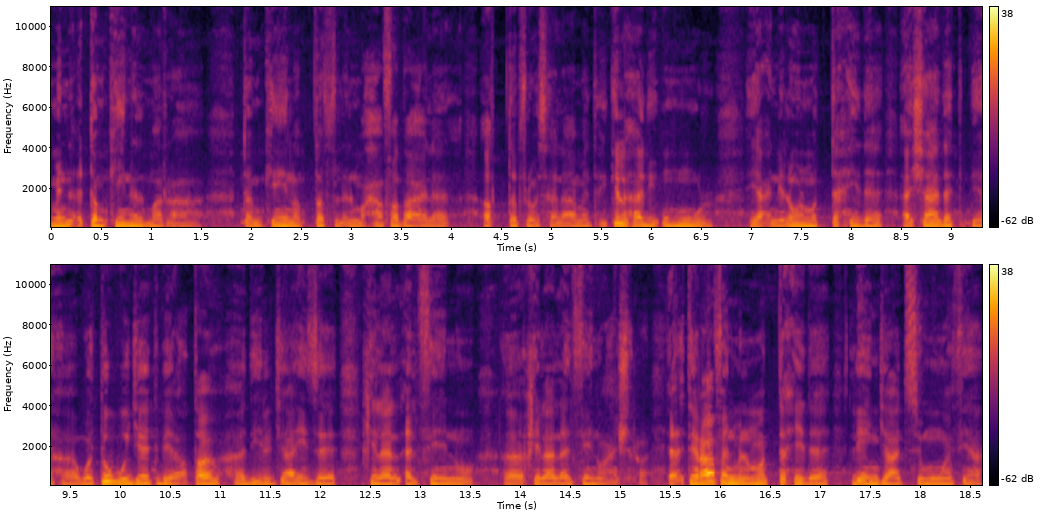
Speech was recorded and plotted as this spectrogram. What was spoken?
من تمكين المرأة تمكين الطفل المحافظة على الطفل وسلامته. كل هذه أمور يعني الأمم المتحدة أشادت بها وتوجت بإعطاء هذه الجائزة خلال 2000 و- آه، خلال 2010 اعترافا من المتحدة لإنجاز سموه فيها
